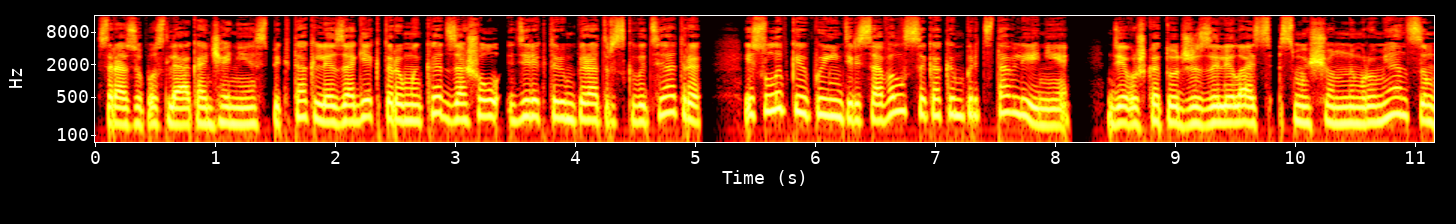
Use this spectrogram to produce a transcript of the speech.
Сразу после окончания спектакля за Гектором и Кэт зашел директор императорского театра и с улыбкой поинтересовался, как им представление. Девушка тут же залилась смущенным румянцем,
